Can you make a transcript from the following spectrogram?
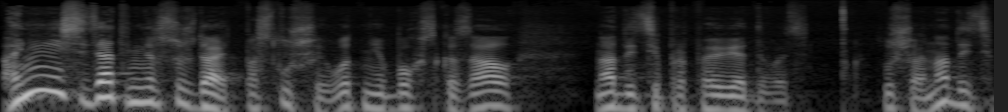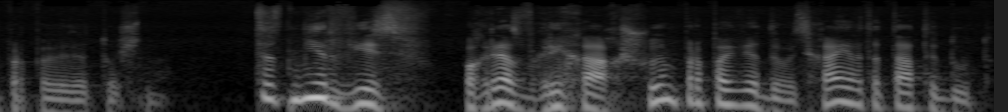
Они не сидят и не рассуждают. Послушай, вот мне Бог сказал, надо идти проповедовать. Слушай, а надо идти проповедовать точно. Этот мир весь погряз в грехах. Что им проповедовать? Хай в этот ад идут.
